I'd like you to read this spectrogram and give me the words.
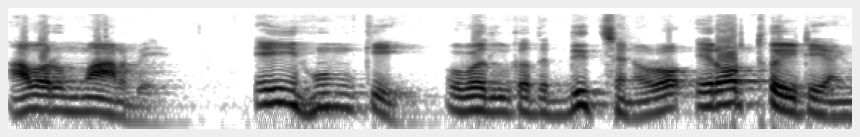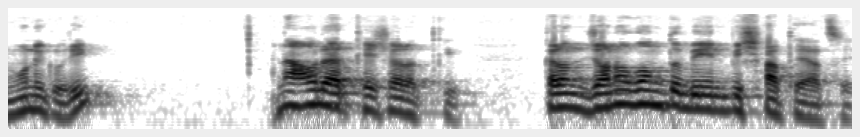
আবারও মারবে। এই হুমকি ওবায়দুল কাদের দিচ্ছেন। এর অর্থ এটাই আমি মনে করি। না হলে আর খেসারত কি? কারণ জনগণ তো বিএনপির সাথে আছে।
